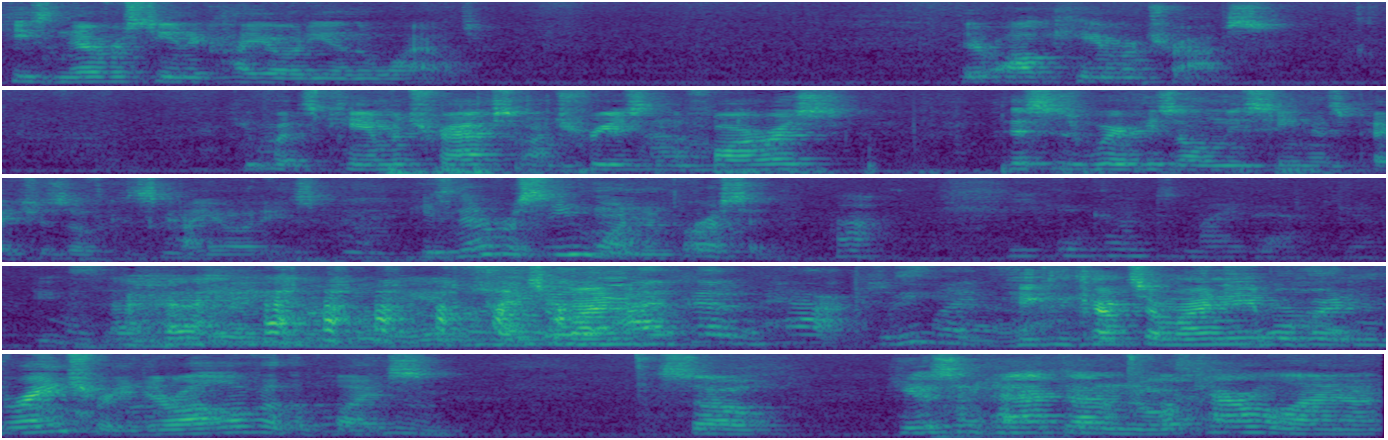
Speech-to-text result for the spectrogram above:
he's never seen a coyote in the wild. They're all camera traps. He puts camera traps on trees in the forest. This is where he's only seen his pictures of his coyotes. He's never seen one in person. He can come to my backyard. Exactly. I've got. I've got a pack, just like. He can come to my neighborhood in Braintree, they're all over the place. So, here's a pack down in North Carolina.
